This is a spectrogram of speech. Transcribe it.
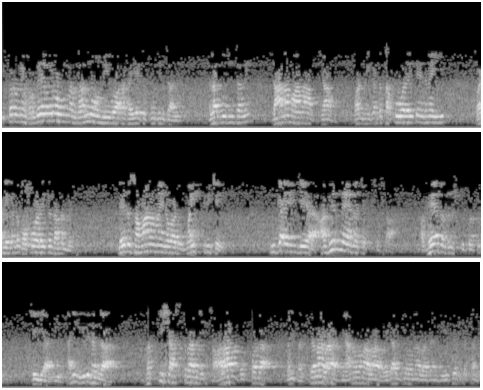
ఇతరుని హృదయంలో ఉన్న నన్ను నీవు ఆ హయ్యత పూజించాలి. ఎలా పూజించాలి? దానమానాభ్యాం. వాడు నీకంటే తక్కువవాడైతే ఏదైనా ఇయ్యి. వాడు నీకంటే గొప్పవాడైతే దండం పెట్టు. లేదు సమానమైన వాడు మైత్రి చేయి. ఇంకా ఏం చేయాలి? అభిన్నయన చక్షుష. అభేద దృష్టితో చెయ్యాలి అని ఈ విధంగా భక్తి శాస్త్రాన్ని చాలా గొప్పగా. మరి భక్తనాలా జ్ఞానం అనాలా వైరాగ్యం అనాలా దాన్ని ఏ పేరు పెట్టాలి?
